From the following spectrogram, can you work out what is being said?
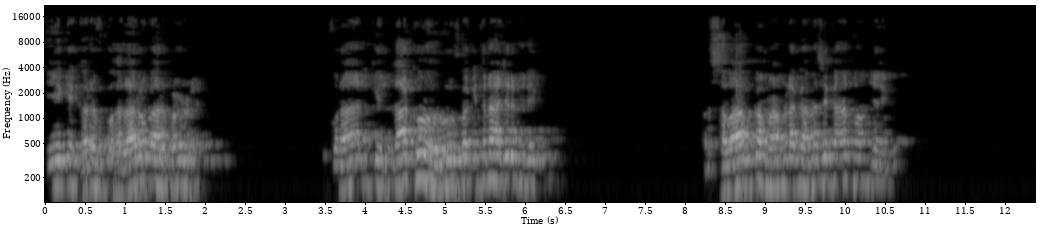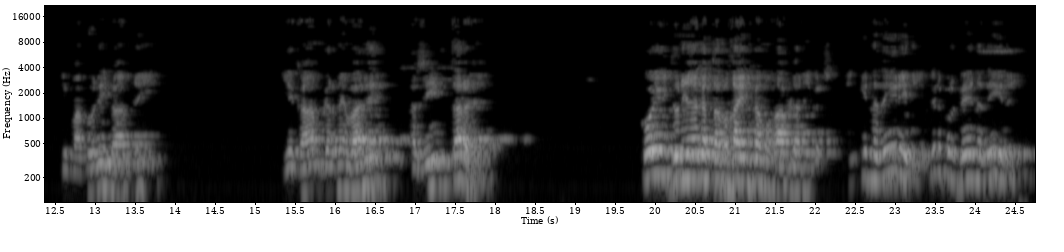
ایک ایک حرف کو ہزاروں بار پڑھ رہے قرآن کے لاکھوں حروف کا کتنا اجر ملے گا؟ اور ثواب کا معاملہ کہاں سے کہاں پہنچ جائے گا؟ یہ معمولی کام نہیں۔ یہ کام کرنے والے عظیم تر ہیں۔ کوئی دنیا کا طبقہ ان کا مقابلہ نہیں کر سکتا۔ ان کی نظیر ہی نہیں، بالکل بے نظیر ہے۔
